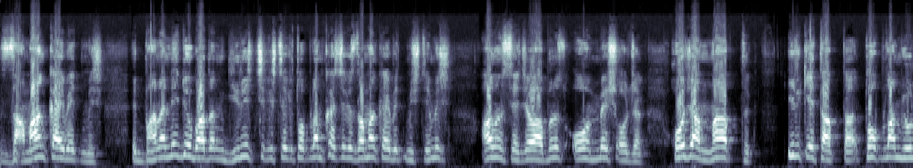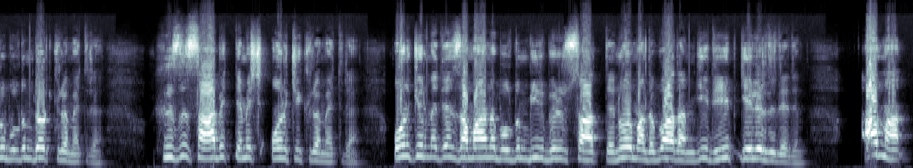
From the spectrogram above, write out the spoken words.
Zaman kaybetmiş. E bana ne diyor bu adam? Giriş çıkıştaki toplam kaç dakika zaman kaybetmiş demiş. Alın size cevabınız 15 olacak. Hocam ne yaptık? İlk etapta toplam yolu buldum 4 kilometre. Hızı sabit demiş 12 kilometre. 12 kilometrenin zamanı buldum 1 bölü saatte. Normalde bu adam gidip gelirdi dedim. Ama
